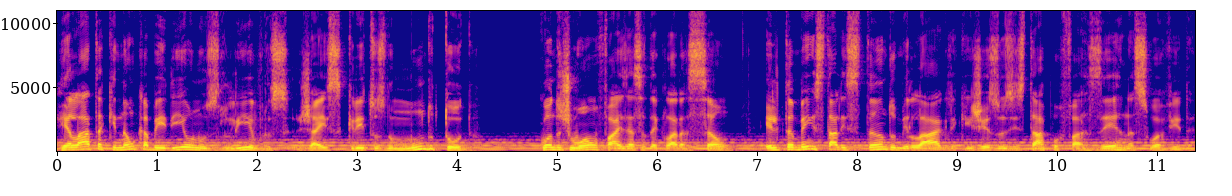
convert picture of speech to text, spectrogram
relata que não caberiam nos livros já escritos no mundo todo. Quando João faz essa declaração, ele também está listando o milagre que Jesus está por fazer na sua vida.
